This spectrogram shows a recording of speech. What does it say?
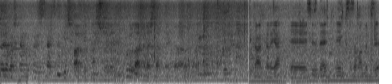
Böyle başkanım böyle istersen. Hiç fark etmez. Şöyle. Buyurun arkadaşlar tekrar beraber. Ankara'ya. Ee, siz de en kısa zamanda bize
